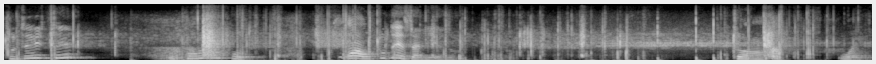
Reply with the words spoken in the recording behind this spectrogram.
туди йти. Поплив тут. От туди залізу. Так. Ой.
